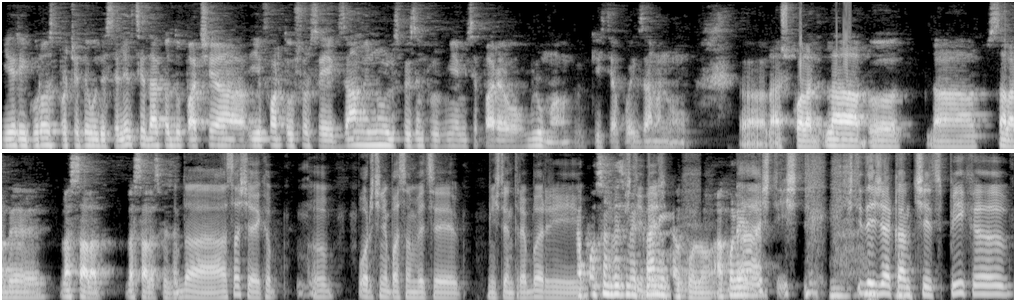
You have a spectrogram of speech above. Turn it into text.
e riguros procedeul de selecție dacă după aceea e foarte ușor să iei examenul. Spre exemplu, mie mi se pare o glumă chestia cu examenul uh, la școala, la, uh, la sala de la sala, la sală, spre exemplu. Da, asta așa e, că uh, oricine poate să învețe niște întrebări. Dar poți să înveți știi mecanic acolo. Acolo Da, e, știi, știi, știi deja cam ce-ți pică,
